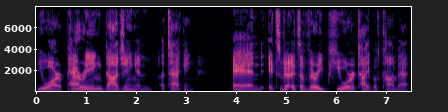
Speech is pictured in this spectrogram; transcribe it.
You are parrying, dodging and attacking. And it's very it's a very pure type of combat.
